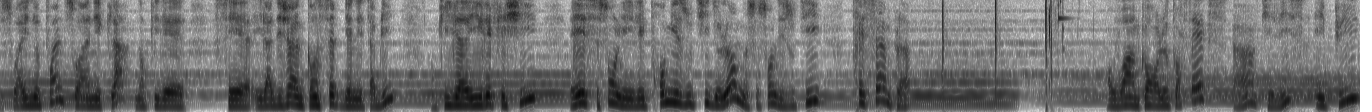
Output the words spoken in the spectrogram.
soit une pointe, soit un éclat. Donc il, a déjà un concept bien établi. Donc il y réfléchit et ce sont les, premiers outils de l'homme, ce sont des outils très simples. On voit encore le cortex hein, qui est lisse et puis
